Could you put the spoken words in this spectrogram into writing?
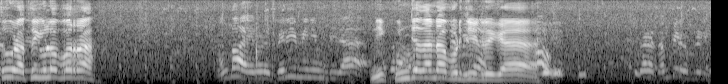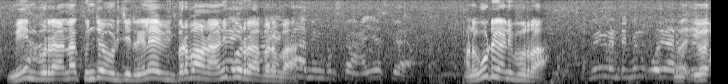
தூக்குடா தூக்கி உள்ள போடுறா அன்பா என்னோட பெரிய மீனையும் முடியல நீ குஞ்ச தாண்டா பிடிச்சிட்டு இருக்க. மீன் புடுறான்னா குஞ்ச பிடிச்சிட்டு இருக்கலே. பிரபா அவனை அனுப்பிடுறா பிரபா மீன் பிடிச்சிட்டான்? ஹையஸ்ட் அவனை வீட்டுக்கு அனுப்பிடுறா மீன் ரெண்டு மீன் போய் இவன் இவன்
